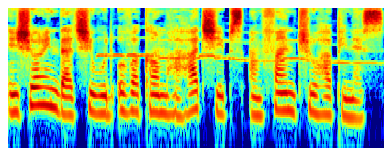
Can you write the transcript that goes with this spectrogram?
ensuring that she would overcome her hardships and find true happiness.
